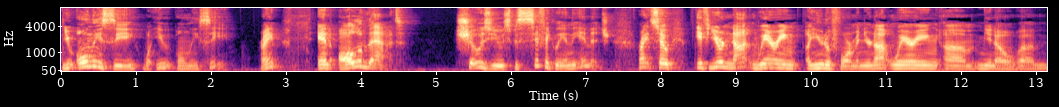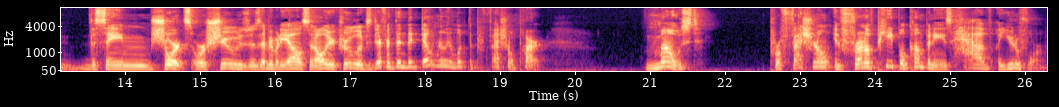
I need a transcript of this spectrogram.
You only see what you only see, right? And all of that shows you specifically in the image. right? So if you're not wearing a uniform and you're not wearing, um, you know, um, the same shorts or shoes as everybody else, and all your crew looks different, then they don't really look the professional part. Most professional, in front of people companies have a uniform,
